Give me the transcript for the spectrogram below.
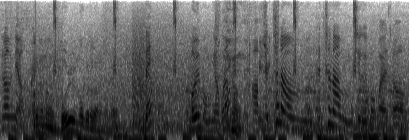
그럼요. 그러면 은 뭘 먹으러 가는 건가요? 네? 뭘 먹냐고요? 네. 아 베트남 베트남 음식을 먹어야죠.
